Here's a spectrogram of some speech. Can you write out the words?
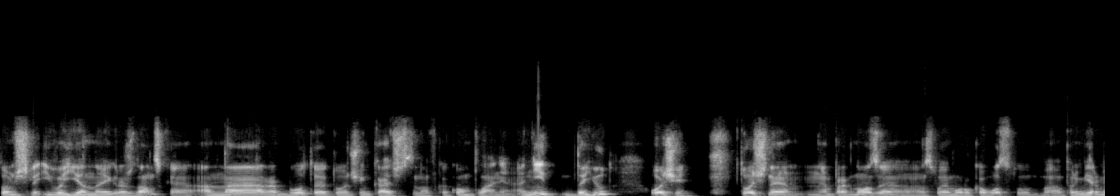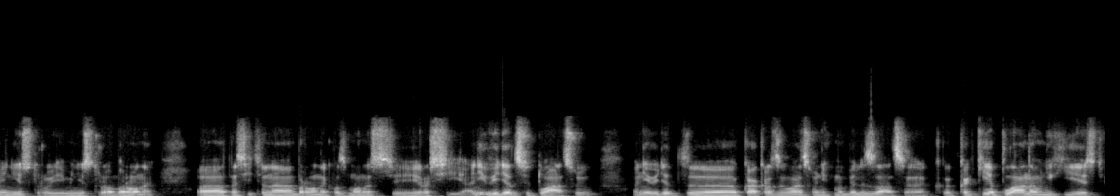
в том числе и военная, и гражданская, она работает очень качественно. В каком плане? Они дают очень точные прогнозы э, своему руководству, э, премьер-министру и министру обороны э, относительно оборонных возможностей России. Они видят ситуацию, они видят, как развивается у них мобилизация, какие планы у них есть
